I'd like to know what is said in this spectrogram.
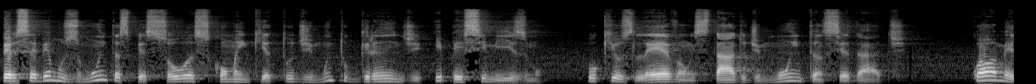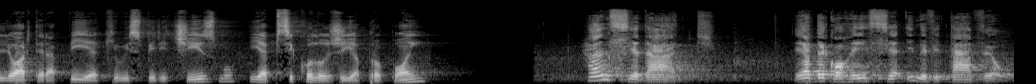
percebemos muitas pessoas com uma inquietude muito grande e pessimismo, o que os leva a um estado de muita ansiedade. Qual a melhor terapia que o Espiritismo e a psicologia propõem? A ansiedade é a decorrência inevitável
